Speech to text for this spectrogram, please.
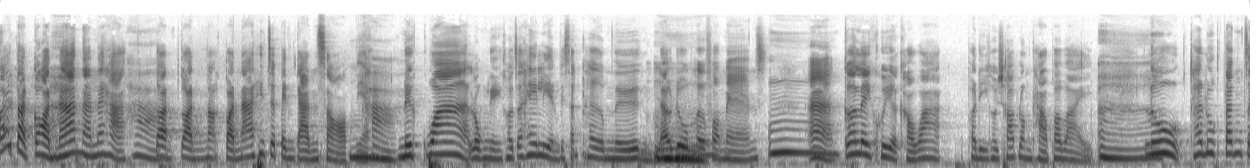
ม่แต่ก่อนหน้านั้นนะคะค่ะก่อนก่อนก่อนหน้าที่จะเป็นการสอบเนี่ยค่ะนึกว่าโรงเรียนเขาจะให้เรียนไปสักเทอมนึง แล้วดู performance อืมอะก็เลยคุยกับเขาว่า พอดีเขาชอบรองเท้าผ้าใบอ่าลูกถ้าลูกตั้งใจ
